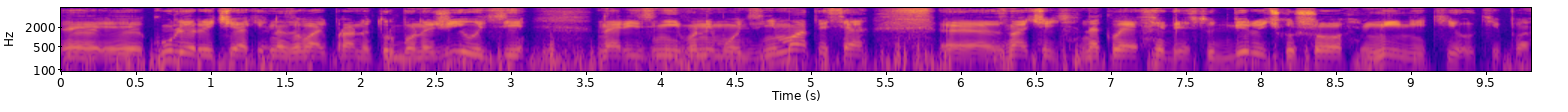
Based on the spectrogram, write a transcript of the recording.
е, е, кулери, чи як їх називають правильно, турбоножі оці нарізні, вони можуть зніматися. Значить, наклеїти десь тут бірочку, що міні-тіл, типа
